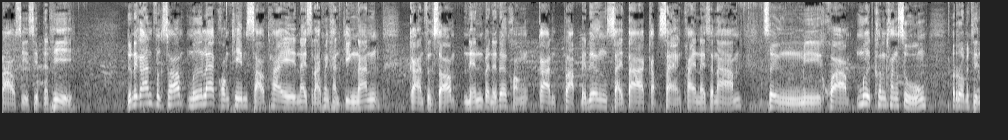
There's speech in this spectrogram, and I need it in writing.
ราว 40 นาที ดยในการฝึกซ้อมมือแรกของทีมสาวไทยในสนามแข่งขันจริงนั้น การฝึกซ้อมเน้นไปในเรื่องของการปรับในเรื่องสายตากับแสงภายในสนาม ซึ่งมีความมืดค่อนข้างสูง รวมไปถึง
